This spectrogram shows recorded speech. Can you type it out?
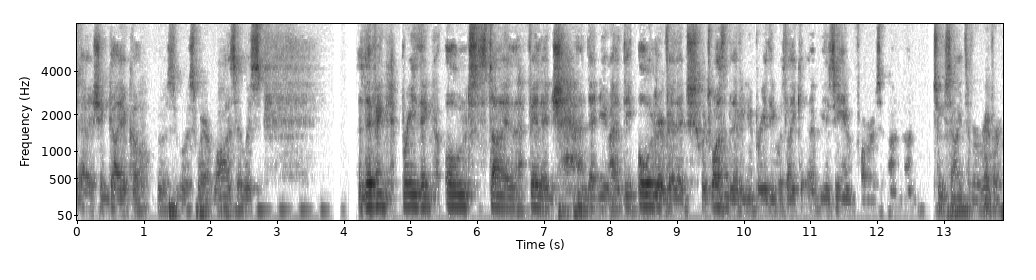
uh, Shingayaku was, was where it was. It was a living, breathing, old style village. And then you had the older village, which wasn't living and breathing, it was like a museum for it on, on two sides of a river.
